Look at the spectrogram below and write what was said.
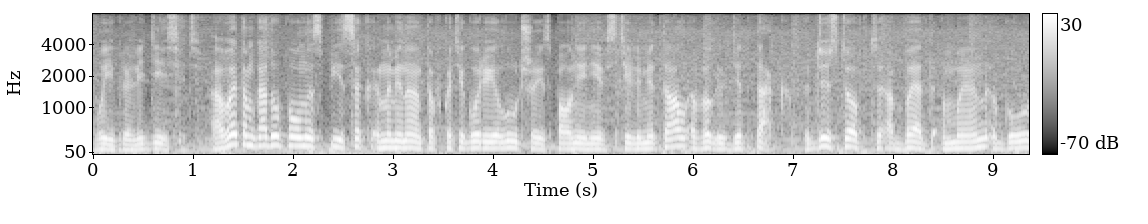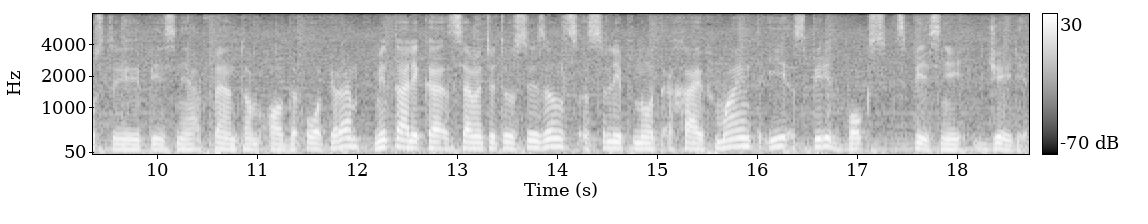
выиграли 10. А в этом году полный список номинантов в категории «Лучшее исполнение в стиле металл» выглядит так. Disturbed Bad Man, Ghost и песня Phantom of the Opera, Metallica 72 Seasons, Slipknot Hive Mind и Spirit Box с песней Jaded.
